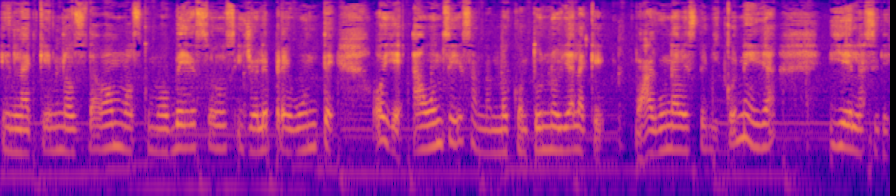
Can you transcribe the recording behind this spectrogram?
en la que nos dábamos como besos y yo le pregunté, oye, ¿aún sigues andando con tu novia la que alguna vez te vi con ella? Y él así de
